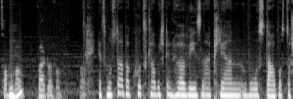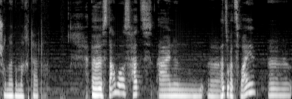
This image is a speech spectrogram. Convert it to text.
Zauberer, mhm. Waldläufer. Ja. Jetzt musst du aber kurz, glaube ich, den Hörwesen erklären, wo Star Wars das schon mal gemacht hat. Äh, Star Wars hat einen, äh, hat sogar zwei äh, Pen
